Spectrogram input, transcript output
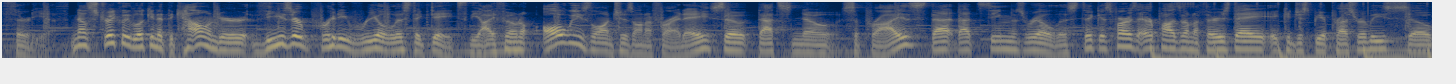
30th. Now, strictly looking at the calendar, these are pretty realistic dates. The iPhone always launches on a Friday, so that's no surprise. That that seems realistic. As far as AirPods on a Thursday, it could just be a press release, so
